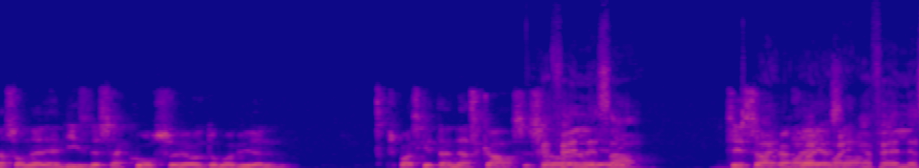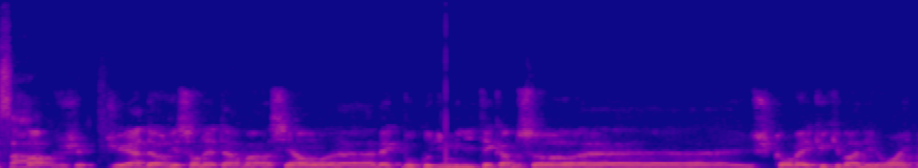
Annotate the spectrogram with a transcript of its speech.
dans son analyse de sa course automobile. Je pense qu'il est en NASCAR, c'est ça? Raphaël Lessard. C'est ça, Raphaël, Lessard. J'ai adoré son intervention. Euh, avec beaucoup d'humilité comme ça, euh, je suis convaincu qu'il va aller loin.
